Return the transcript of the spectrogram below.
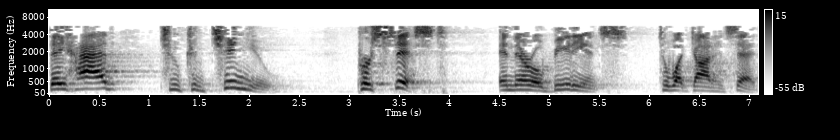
They had to continue, persist in their obedience to what God had said.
